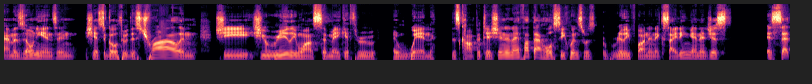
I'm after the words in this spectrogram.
Amazonians and she has to go through this trial and she she really wants to make it through and win this competition. And I thought that whole sequence was really fun and exciting. And it just it set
